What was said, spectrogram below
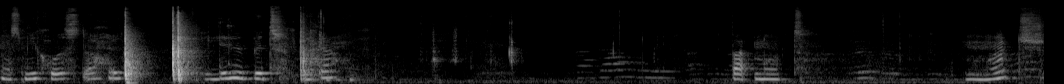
Das Mikro ist da halt a little bit better. But not Matsch.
